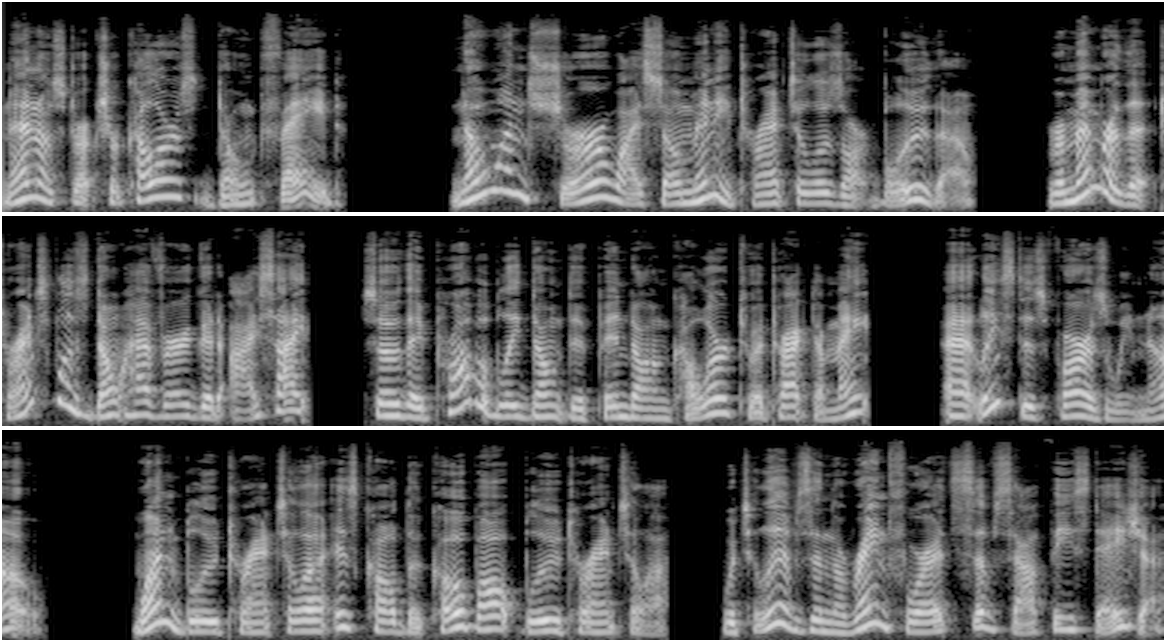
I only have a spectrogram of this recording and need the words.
nanostructure colors don't fade. No one's sure why so many tarantulas are blue, though. Remember that tarantulas don't have very good eyesight, so they probably don't depend on color to attract a mate, at least as far as we know. One blue tarantula is called the cobalt blue tarantula, which lives in the rainforests of Southeast Asia.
